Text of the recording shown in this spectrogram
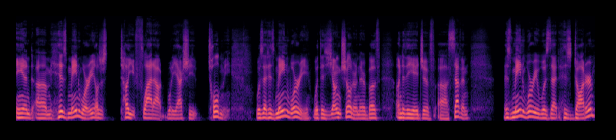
And um, his main worry, I'll just tell you flat out what he actually told me, was that his main worry with his young children, they were both under the age of uh, seven, his main worry was that his daughter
